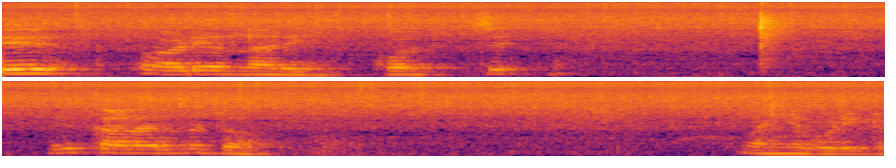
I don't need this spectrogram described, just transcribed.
ഉള്ളി വാടി വന്നാലേ കുറച്ച് ഒരു കളറിന് കേട്ടോ മഞ്ഞപ്പൊടി ഇട്ട്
